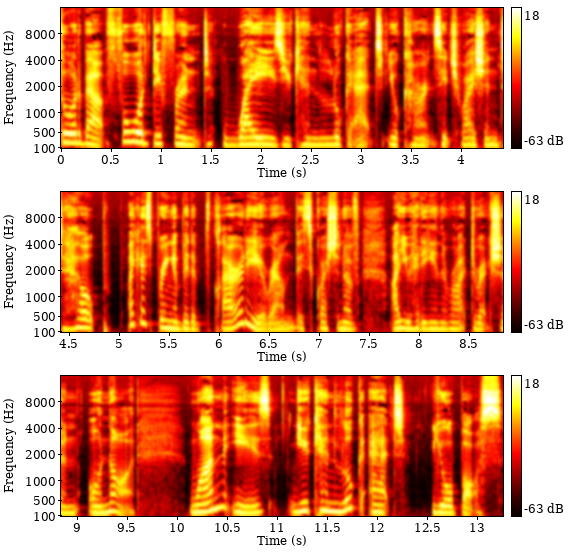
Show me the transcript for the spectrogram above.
thought about four different ways you can look at your current situation to help, I guess, bring a bit of clarity around this question of are you heading in the right direction or not? One is you can look at your boss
